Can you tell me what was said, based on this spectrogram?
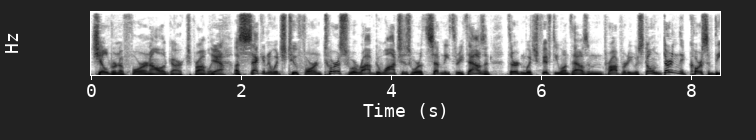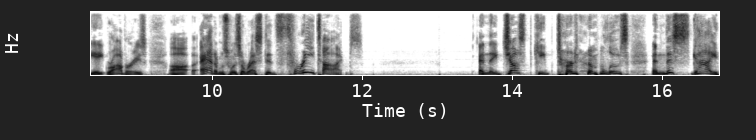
Children of foreign oligarchs, probably. Yeah. A second in which two foreign tourists were robbed of watches worth seventy-three thousand. Third in which fifty-one thousand in property was stolen. During the course of the eight robberies, uh, Adams was arrested three times. And they just keep turning him loose. And this guy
